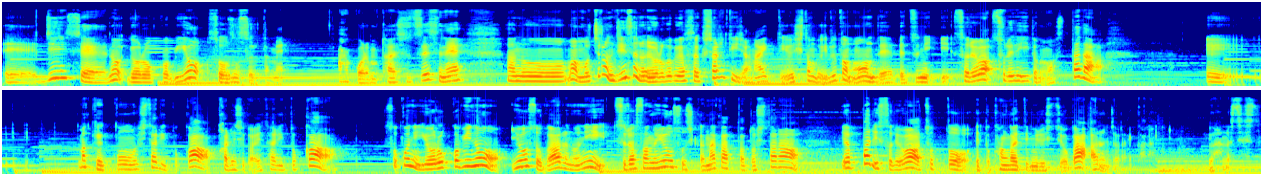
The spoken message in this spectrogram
えー、人生の喜びを想像するためあこれも大切ですね。あのー、まあ、もちろん人生の喜びはセクシャリティじゃないっていう人もいると思うんで別にそれはそれでいいと思います。ただ、えー、まあ、結婚をしたりとか彼氏がいたりとかそこに喜びの要素があるのに辛さの要素しかなかったとしたらやっぱりそれはちょっと、えっと、考えてみる必要があるんじゃないかないう話です。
